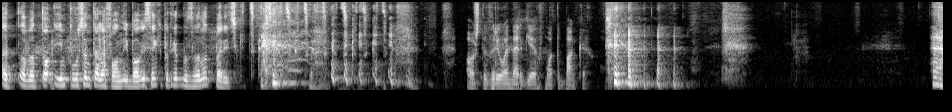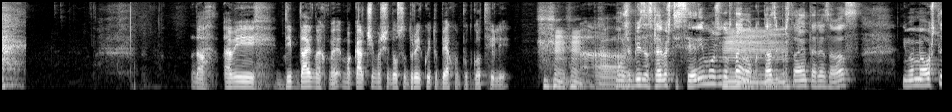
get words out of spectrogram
А, Ама то импулсен телефон и Боби всеки път, като му звънат парички. Още врил енергия в моята банка. Да, ами дип дайвнахме, макар че имаше доста други, които бяхме подготвили. А, Може би за следващи серии може да оставим. Ако тази представя интерес за вас, имаме още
